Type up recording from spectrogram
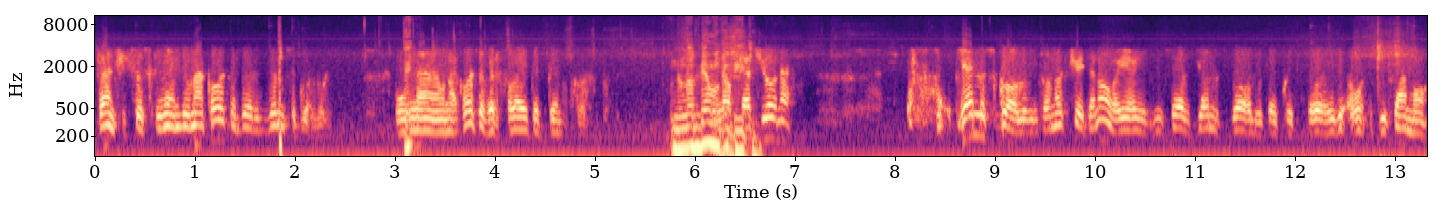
Franci, sto scrivendo una cosa per James Gollum. Una, una cosa per flauto e pianoforte. Non abbiamo In capito. occasione James Gollum, conoscete, no? Sir James che è questo, eh, diciamo,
